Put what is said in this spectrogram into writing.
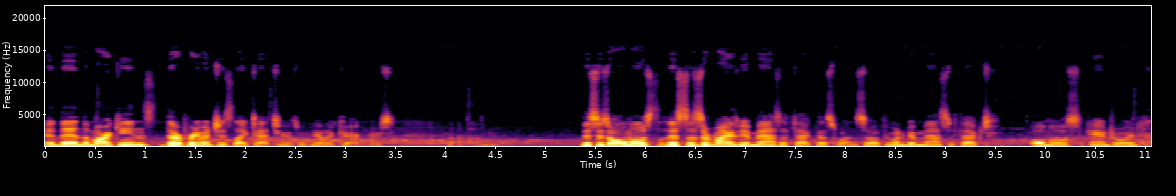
and then the markings, they're pretty much just like tattoos with the other characters. Um, this is almost, this is, reminds me of Mass Effect, this one. So if you want to be a Mass Effect, almost Android,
